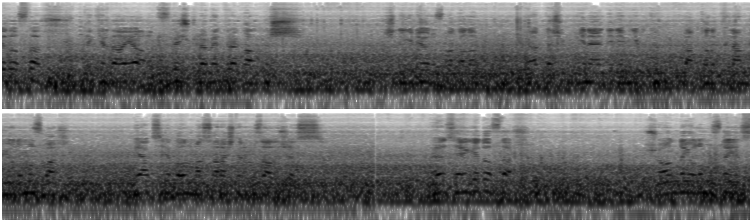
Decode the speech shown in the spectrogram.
Sevgili dostlar, Tekirdağ'a 35 kilometre kalmış. Şimdi gidiyoruz bakalım. Yaklaşık yine dediğim gibi 40 dakikalık falan bir yolumuz var. Bir aksilik olmazsa araçlarımızı alacağız. Evet sevgili dostlar, şu anda yolumuzdayız.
